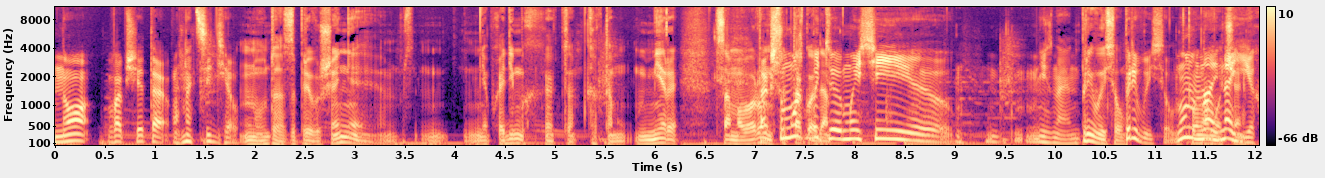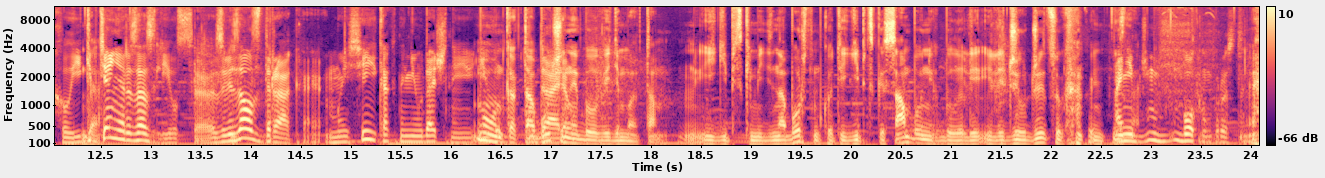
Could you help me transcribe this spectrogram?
Но вообще-то он отсидел. Ну да, за превышение необходимых как-то, как там, меры самообороны. Так что, может такое, быть, да. Моисей, э, не знаю, Превысил. превысил. Ну, на- наехал. Египтянин разозлился. Завязалась драка. Моисей как-то неудачно Ну, он как-то ударил. обученный был, видимо, там, египетским единоборством, какое-то египетское самбо у них было, или, или джиу-джитсу какой-нибудь, Они знаю. боком просто.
